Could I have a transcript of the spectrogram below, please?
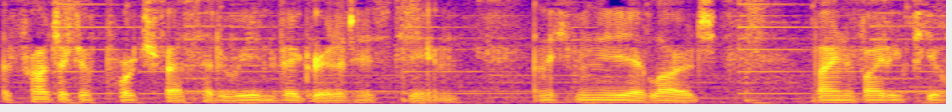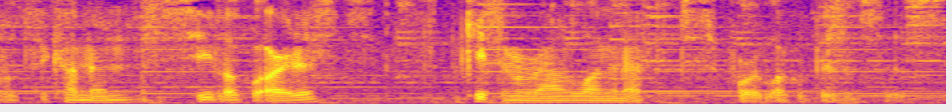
the project of Porch Fest had reinvigorated his team and the community at large by inviting people to come in, see local artists, and keep them around long enough to support local businesses.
